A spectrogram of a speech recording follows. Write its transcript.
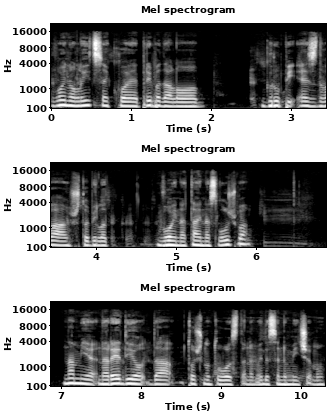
Vojno lice koje je pripadalo grupi S2, što je bila vojna tajna služba, nam je naredio da točno tu ostanemo i da se ne mičemo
